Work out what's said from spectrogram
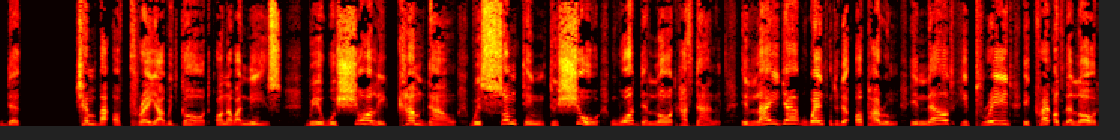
the chamber of prayer with God on our knees, we will surely come down with something to show what the Lord has done. Elijah went into the upper room. He knelt, he prayed, he cried unto the Lord,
